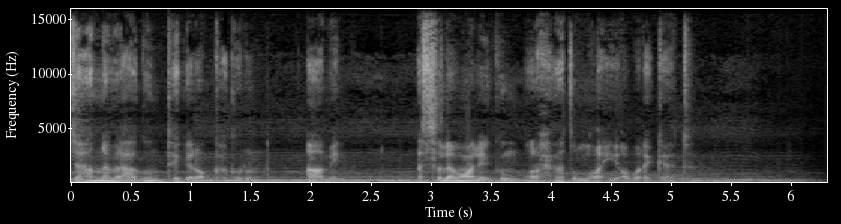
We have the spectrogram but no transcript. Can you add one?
জাহান্নামের আগুন থেকে রক্ষা করুন। আমিন। আসসালামু আলাইকুম রহমতুল্লাহি আবরাকাত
